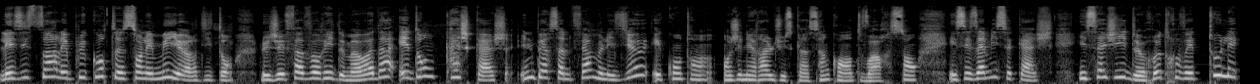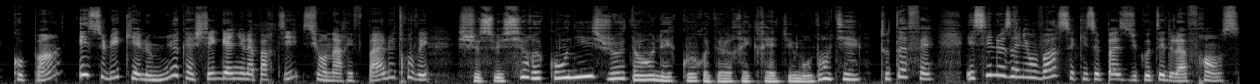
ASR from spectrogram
les histoires les plus courtes sont les meilleures, dit-on. Le jeu favori de Mawada est donc cache-cache. Une personne ferme les yeux et compte en, en général jusqu'à 50, voire 100, et ses amis se cachent. Il s'agit de retrouver tous les copains et celui qui est le mieux caché gagne la partie si on n'arrive pas à le trouver. Je suis sûre qu'on y joue dans les cours de récré du monde entier. Tout à fait. Et si nous allions voir ce qui se passe du côté de la France,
